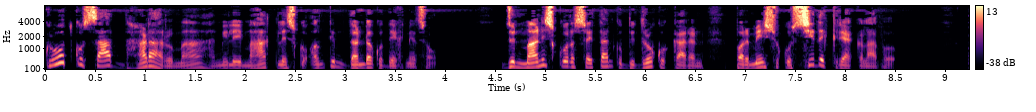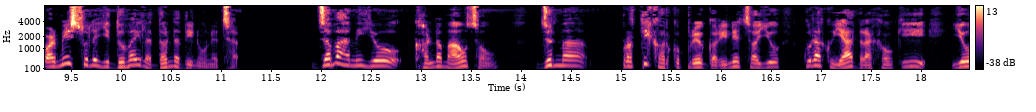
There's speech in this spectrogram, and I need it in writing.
क्रोधको सात भाँडाहरूमा हामीले महाक्लेशको अन्तिम दण्डको देख्नेछौं जुन मानिसको र शैतानको विद्रोहको कारण परमेश्वरको सिधै क्रियाकलाप हो। परमेश्वरले यी दुवैलाई दण्ड दिनुहुनेछ। जब हामी यो खण्डमा आउँछौ जुनमा प्रतीकहरूको प्रयोग गरिनेछ यो कुराको याद राखौं कि यो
